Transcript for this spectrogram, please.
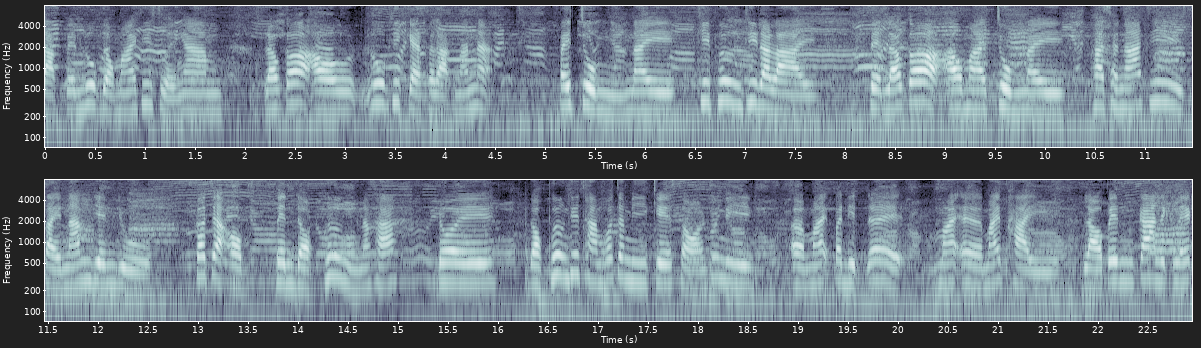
ลักเป็นรูปดอกไม้ที่สวยงาม แล้วก็เอารูปที่แกะสลักนั้นน่ะไปจุ่มในขี้ผึ้งที่ละลาย เสร็จแล้วก็เอามาจุ่มในภาชนะที่ใส่น้ำเย็นอยู่ ก็จะออกเป็นดอกพึ่งนะคะ โดย ดอกพึ่งที่ทำก็จะมีเกสรซึ่มีไม้ประดิษฐ์ด้วยไม้ไม้ไผ่เหลาเป็นก้านเล็ก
